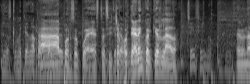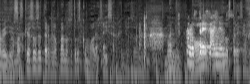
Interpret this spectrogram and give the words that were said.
en las que metían la ropa? Ah, antes por supuesto, sí, que te chapotear en cualquier lado. Sí, sí, no. Ujú. Era una Nada belleza. más que eso se terminó para nosotros como a los seis años. ¿no? maldito. A los No, tres A años. los tres años.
